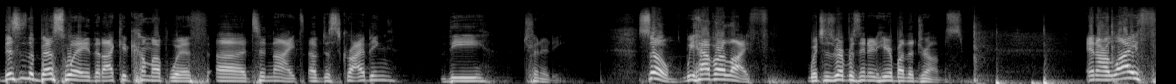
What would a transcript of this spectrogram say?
this is the best way that I could come up with uh, tonight of describing the Trinity. So, we have our life, which is represented here by the drums. And our life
